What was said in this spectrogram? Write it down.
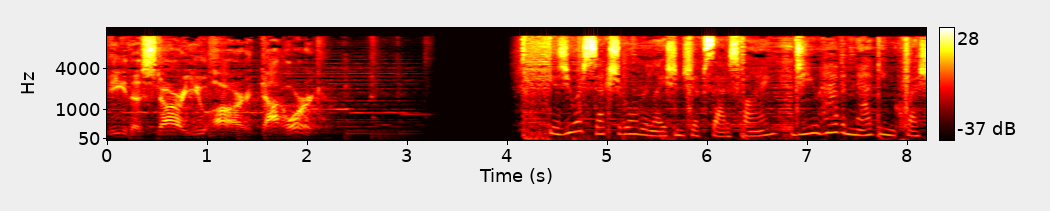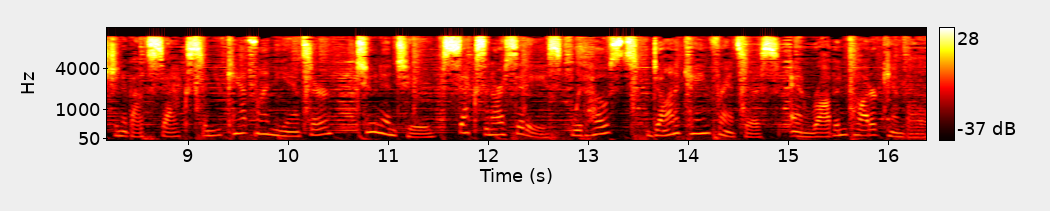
BeTheStarYouAre.org. Is your sexual relationship satisfying? Do you have a nagging question about sex and you can't find the answer? Tune into Sex in Our Cities with hosts Donna Kane Francis and Robin Potter Kimball.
